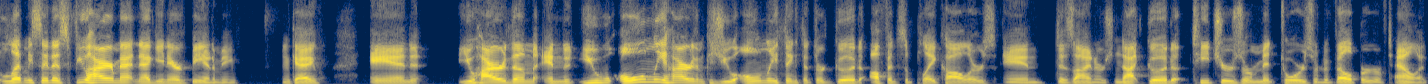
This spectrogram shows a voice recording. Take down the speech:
let me say this: if you hire Matt Nagy and Eric Bieniemy, okay, and you hire them and you only hire them because you only think that they're good offensive play callers and designers, not good teachers or mentors or developer of talent,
